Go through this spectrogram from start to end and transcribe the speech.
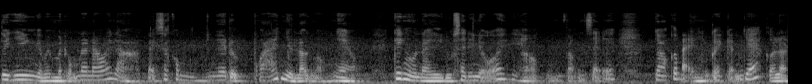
Tuy nhiên thì mình cũng đã nói là bạn sẽ không nghe được quá nhiều lần ngọt ngào. Cái người này dù sai đi nữa thì họ cũng vẫn sẽ cho các bạn một cái cảm giác, gọi là,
